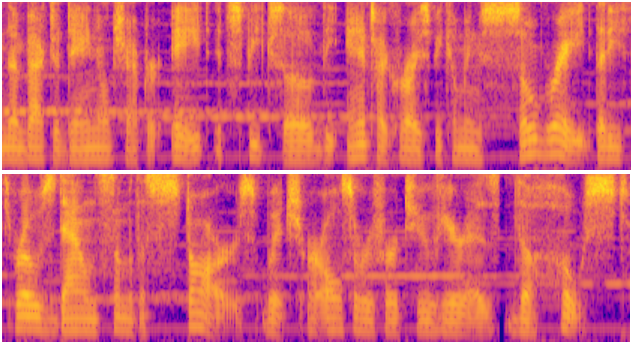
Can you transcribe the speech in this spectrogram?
And then back to Daniel chapter 8, it speaks of the Antichrist becoming so great that he throws down some of the stars, which are also referred to here as the host.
